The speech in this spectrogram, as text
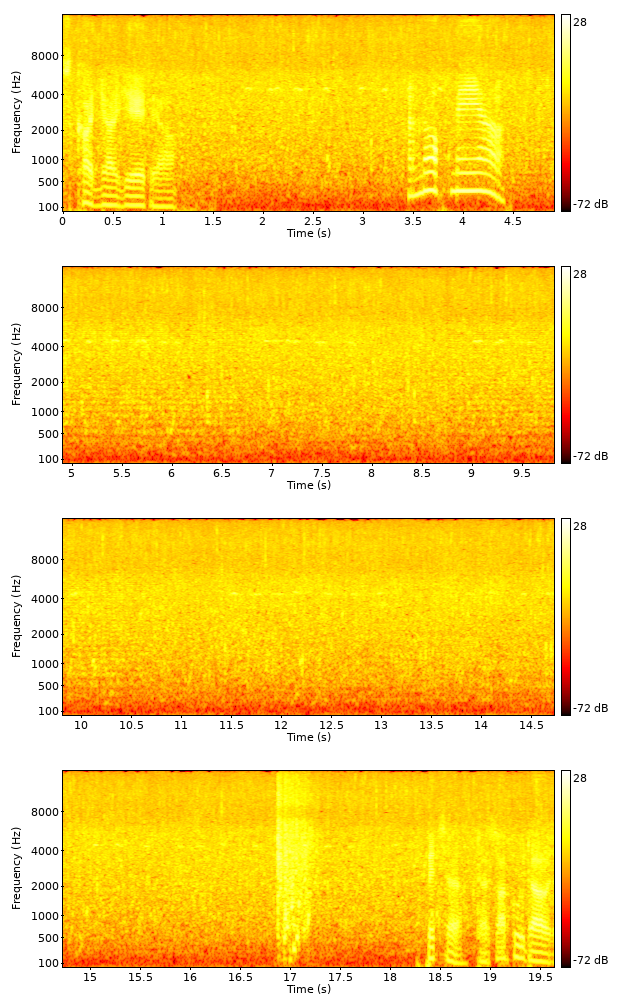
Das kann ja jeder. Noch mehr. Bitte, das sah gut aus.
